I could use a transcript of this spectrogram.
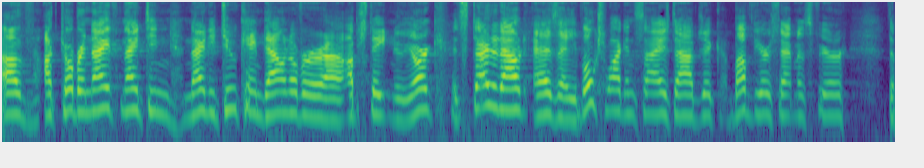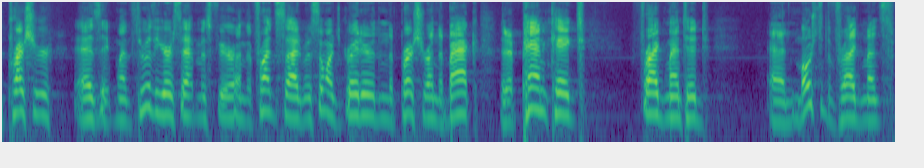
of October 9th, 1992, came down over uh, upstate New York. It started out as a Volkswagen sized object above the Earth's atmosphere. The pressure as it went through the Earth's atmosphere on the front side was so much greater than the pressure on the back that it pancaked, fragmented, and most of the fragments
